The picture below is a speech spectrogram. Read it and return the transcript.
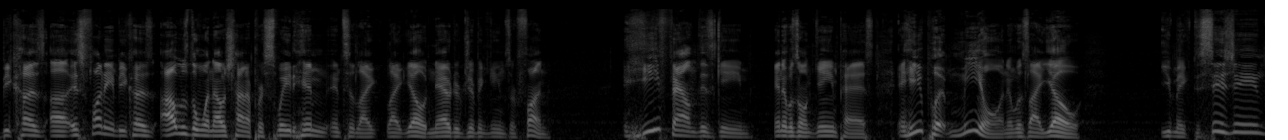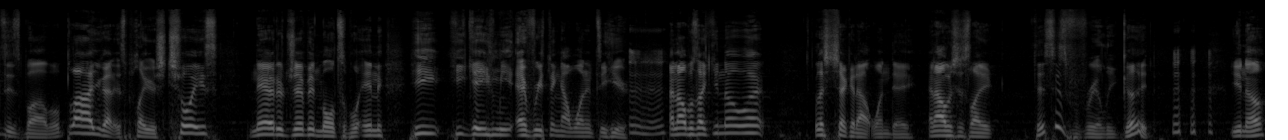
because uh, it's funny because I was the one that was trying to persuade him into like like yo narrative driven games are fun. He found this game and it was on Game Pass and he put me on and was like yo, you make decisions, it's blah blah blah. You got this player's choice, narrative driven, multiple, and he he gave me everything I wanted to hear. And I was like, you know what? let's check it out one day. And I was just like, this is really good. you know,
